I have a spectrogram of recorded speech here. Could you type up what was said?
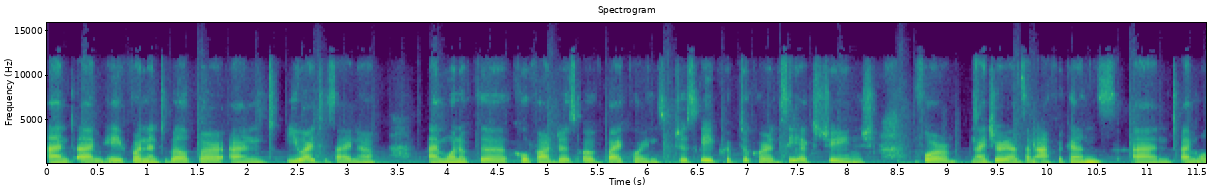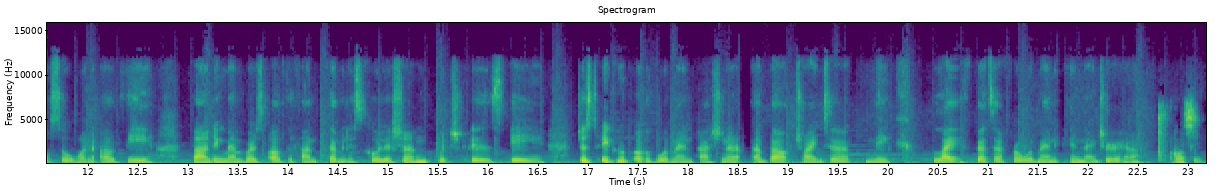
and I'm a front end developer and UI designer. I'm one of the co founders of Buycoins, which is a cryptocurrency exchange for Nigerians and Africans. And I'm also one of the founding members of the Feminist Coalition, which is a just a group of women passionate about trying to make life better for women in Nigeria. Awesome.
